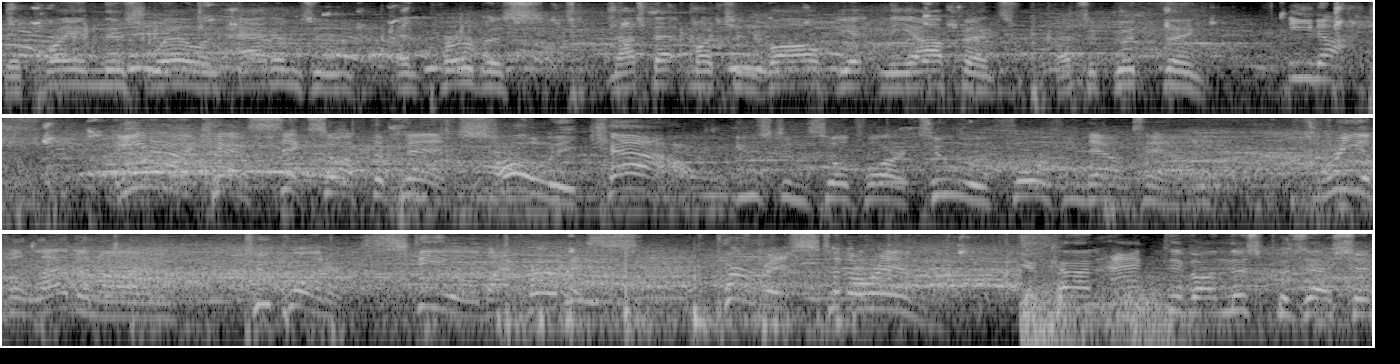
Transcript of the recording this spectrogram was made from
They're playing this well, and Adams and, and Purvis not that much involved yet in the offense. That's a good thing. Enoch. Enoch has six off the bench. Holy cow! Houston so far two of four from downtown. Three of 11 on two-pointers. Steal by Purvis. Purvis to the rim. UConn active on this possession.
